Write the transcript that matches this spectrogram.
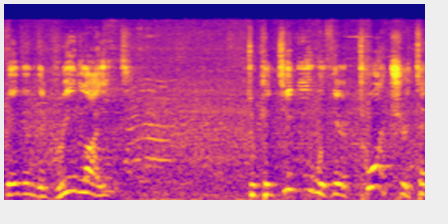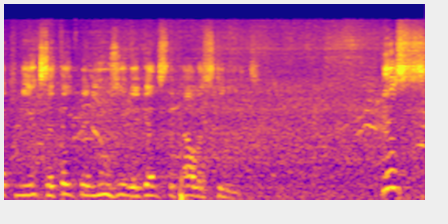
gave them the green light to continue with their torture techniques that they've been using against the Palestinians. This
